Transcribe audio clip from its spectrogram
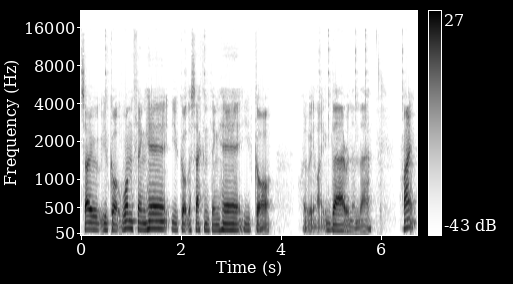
So you've got one thing here, you've got the second thing here, you've got are we like there and then there, right?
